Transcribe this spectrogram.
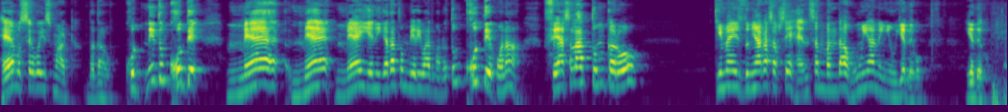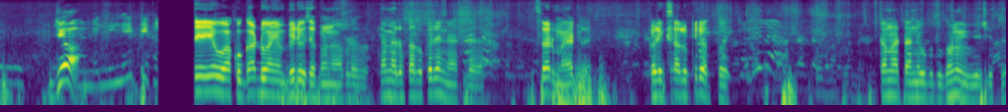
है मुझसे कोई स्मार्ट बताओ खुद नहीं तुम खुद दे मैं मैं मैं ये नहीं कहता तुम मेरी बात मानो तुम खुद देखो ना फैसला तुम करो कि मैं इस दुनिया का सबसे हैंडसम बंदा हूं या नहीं हूं ये देखो ये देखो જો તે એવું આખું ગાડું અહીંયા ભર્યું છે પણ આપણે કેમેરો ચાલુ કરીને એટલે શરમાં એટલે ઘડીક ચાલુ કર્યો જ તોય ટમેટા ને એવું બધું ઘણું વેચ્યું છે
